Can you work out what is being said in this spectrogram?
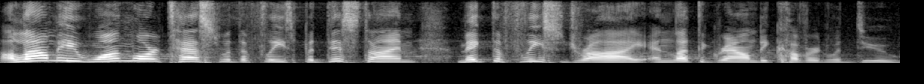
Allow me one more test with the fleece, but this time make the fleece dry and let the ground be covered with dew.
